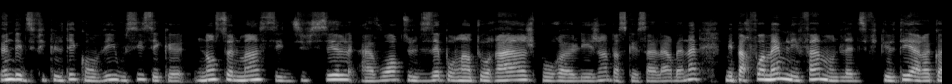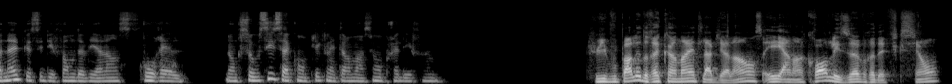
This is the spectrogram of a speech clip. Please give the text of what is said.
Une des difficultés qu'on vit aussi, c'est que non seulement c'est difficile à voir, tu le disais, pour l'entourage, pour euh, les gens, parce que ça a l'air banal, mais parfois même les femmes ont de la difficulté à reconnaître que c'est des formes de violence pour elles. Donc ça aussi, ça complique l'intervention auprès des femmes. Puis vous parlez de reconnaître la violence et à en croire les œuvres de fiction.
